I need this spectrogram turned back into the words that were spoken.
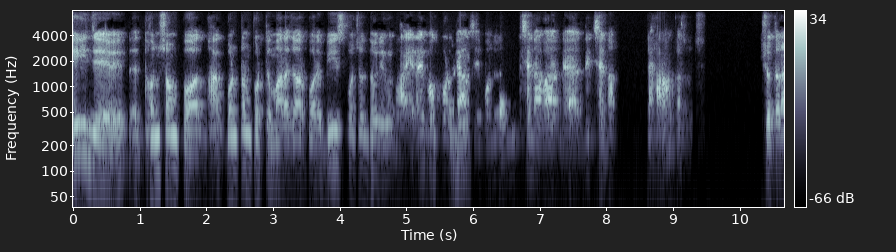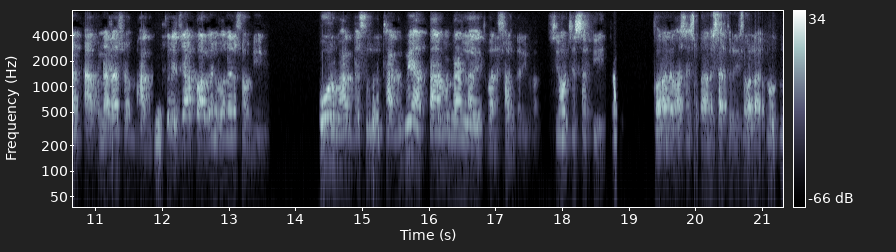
এই যে ধন সম্পদ ভাগ বন্টন করতে মারা যাওয়ার পরে বিশ বছর ধরে ওই ভাইয়েরাই ভোগ করতে আছে বোনেরা দিচ্ছে না বা দিচ্ছে না। হারাম কাজ হচ্ছে। সুতরাং আপনারা সব ভাগ করে যা পাবেন বোনেরা সব নিয়ে ওর ভাগটা শুধু থাকবে আর তারপর ব্যান্ড লাগাইতে পারে সরকারি ভাবে সে হচ্ছে সাফি কোরআন ভাষায় কোরআনে সাথে ওয়ালা তুতু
